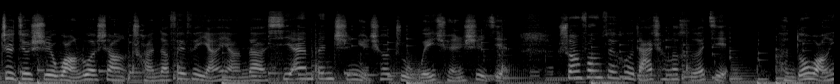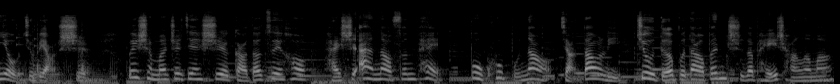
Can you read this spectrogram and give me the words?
这就是网络上传得沸沸扬扬的西安奔驰女车主维权事件。双方最后达成了和解，很多网友就表示：为什么这件事搞到最后还是按闹分配，不哭不闹，讲道理就得不到奔驰的赔偿了吗？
